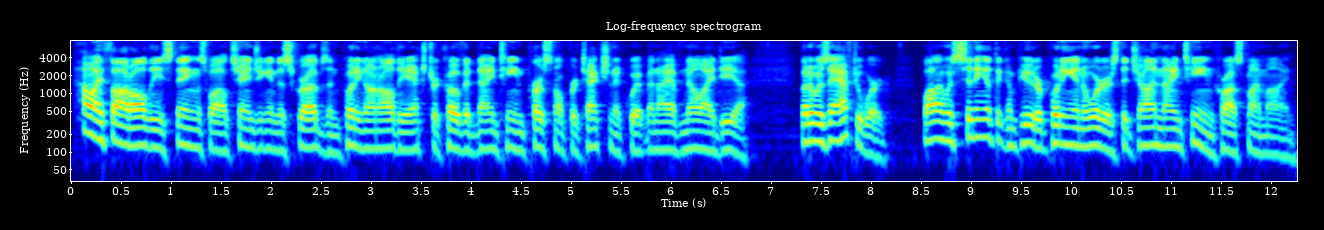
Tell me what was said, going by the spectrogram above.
How I thought all these things while changing into scrubs and putting on all the extra COVID 19 personal protection equipment, I have no idea. But it was afterward, while I was sitting at the computer putting in orders, that John 19 crossed my mind.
